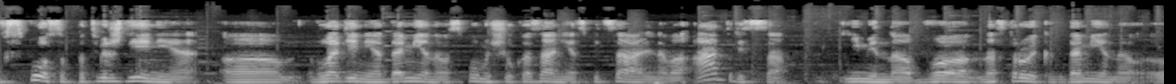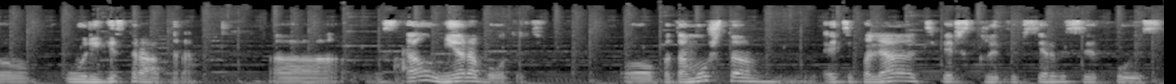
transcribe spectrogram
способ подтверждения э, владения доменом с помощью указания специального адреса именно в настройках домена э, у регистратора э, стал не работать. Э, потому что эти поля теперь скрыты в сервисе FUIS.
